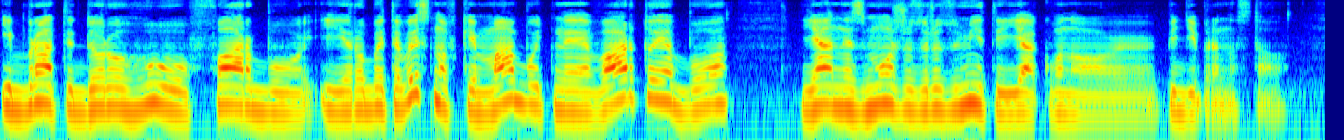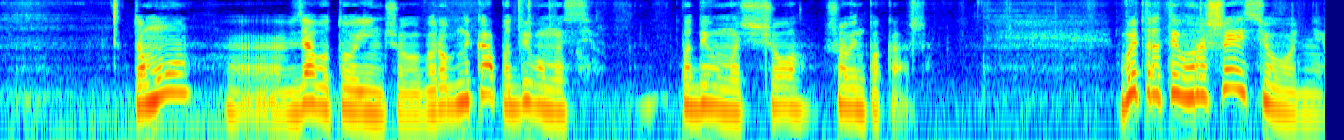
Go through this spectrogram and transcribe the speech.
І брати дорогу фарбу і робити висновки, мабуть, не вартує, бо я не зможу зрозуміти, як воно е, підібрано стало. Тому е, взяв ото іншого виробника, подивимось, подивимось що, що він покаже. Витратив грошей сьогодні.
